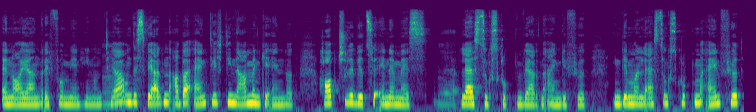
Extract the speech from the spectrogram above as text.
erneuern, reformieren hin und her. Und es werden aber eigentlich die Namen geändert. Hauptschule wird zu NMS. Ja. Leistungsgruppen werden eingeführt. Indem man Leistungsgruppen einführt,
